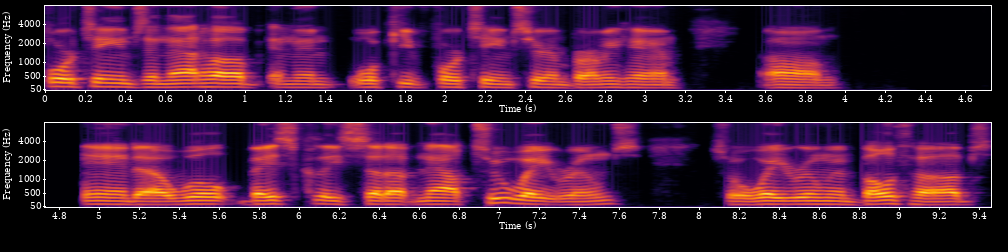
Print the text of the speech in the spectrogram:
four teams in that hub, and then we'll keep four teams here in Birmingham. Um, and uh, we'll basically set up now two weight rooms, so a weight room in both hubs,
